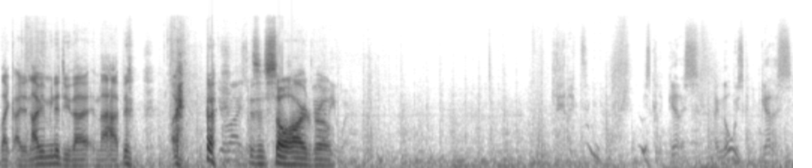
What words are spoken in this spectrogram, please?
Like I did not even mean to do that, and that happened. Like your eyes this is so hard, bro. Damn it. He's gonna get us. I know he's gonna get us.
